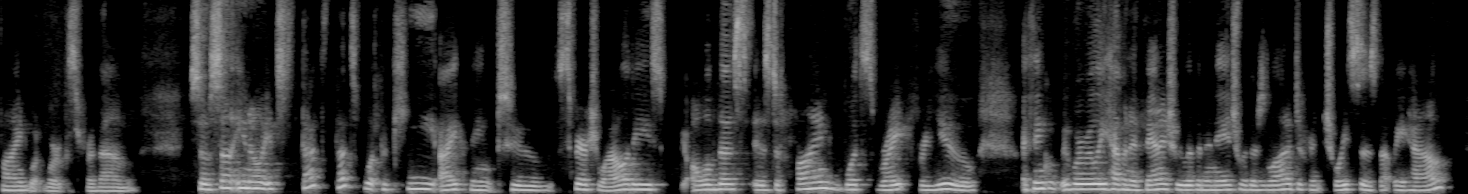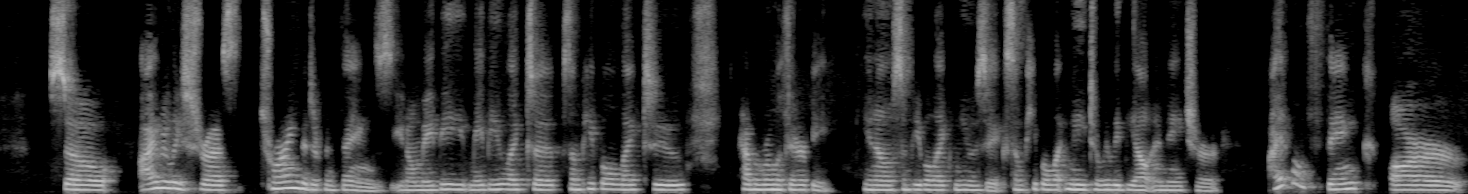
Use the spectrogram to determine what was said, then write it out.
find what works for them. So, so you know, it's that's that's what the key I think to spirituality, all of this is to find what's right for you. I think we really have an advantage. We live in an age where there's a lot of different choices that we have. So, I really stress trying the different things you know maybe maybe you like to some people like to have aromatherapy you know some people like music some people like need to really be out in nature. I don't think our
